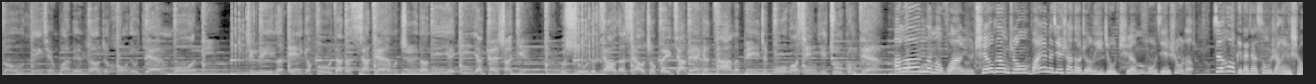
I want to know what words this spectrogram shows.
走千万别让这洪流淹没你经历了一个复杂的夏天，我知道你也一样看傻眼。无数的跳梁小丑被假面，看他们披着国王新衣助攻点。好了，那么关于 Chill Gang 中 Vian 的介绍到这里就全部结束了。最后给大家送上一首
